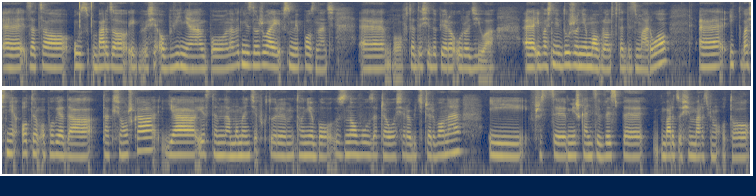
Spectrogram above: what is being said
e, za co Uz bardzo jakby się obwinia, bo nawet nie zdążyła jej w sumie poznać, e, bo wtedy się dopiero urodziła. e, i właśnie dużo niemowląt wtedy zmarło. I właśnie o tym opowiada ta książka. Ja jestem na momencie, w którym to niebo znowu zaczęło się robić czerwone i wszyscy mieszkańcy wyspy bardzo się martwią o to,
